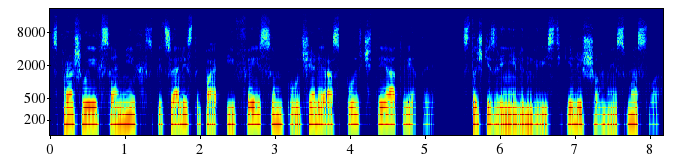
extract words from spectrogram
Спрашивая их самих, специалисты по e-фейсам получали расплывчатые ответы, с точки зрения лингвистики лишённые смысла.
